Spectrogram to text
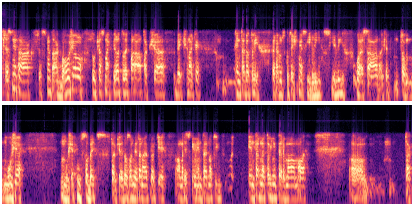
Přesně tak, přesně tak. Bohužel v současné chvíli to vypadá tak, že většina těch internetových firm skutečně sídlí, sídlí v USA, takže to může, může působit, takže je to zaměřené proti americkým internetovým, internetovým firmám, ale uh, tak,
